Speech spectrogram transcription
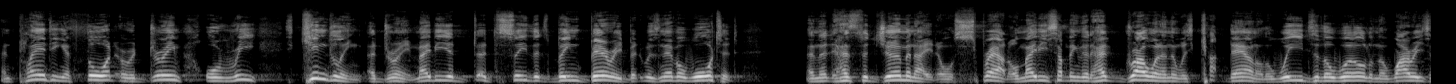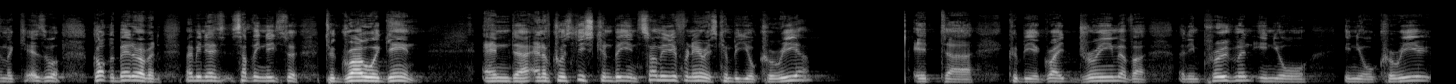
and planting a thought or a dream or rekindling a dream? Maybe a, a seed that's been buried but was never watered and that has to germinate or sprout, or maybe something that had grown and then was cut down, or the weeds of the world and the worries and the cares of the world got the better of it. Maybe something needs to, to grow again. And, uh, and of course, this can be in so many different areas. It can be your career, it uh, could be a great dream of a, an improvement in your, in your career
